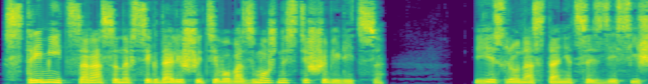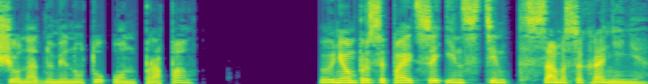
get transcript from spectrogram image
стремится раз и навсегда лишить его возможности шевелиться. Если он останется здесь еще на одну минуту, он пропал. В нем просыпается инстинкт самосохранения.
